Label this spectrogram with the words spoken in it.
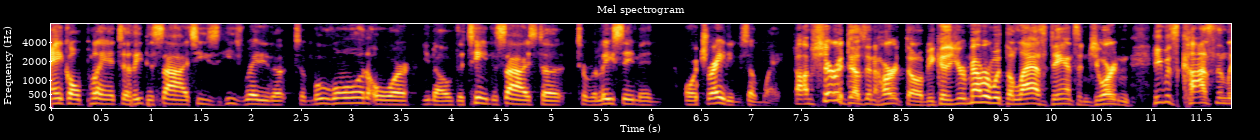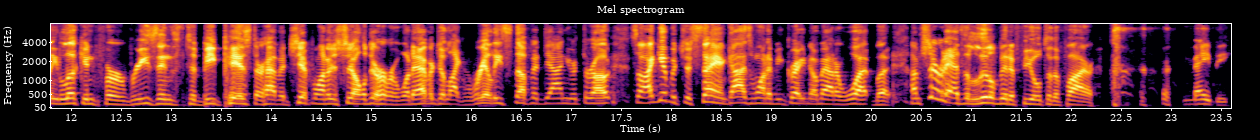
ain't gonna play until he decides he's he's ready to, to move on or, you know, the team decides to to release him and or trade him some way. I'm sure it doesn't hurt though, because you remember with the last dance in Jordan, he was constantly looking for reasons to be pissed or have a chip on his shoulder or whatever to like really stuff it down your throat. So I get what you're saying. Guys want to be great no matter what, but I'm sure it adds a little bit of fuel to the fire. Maybe.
